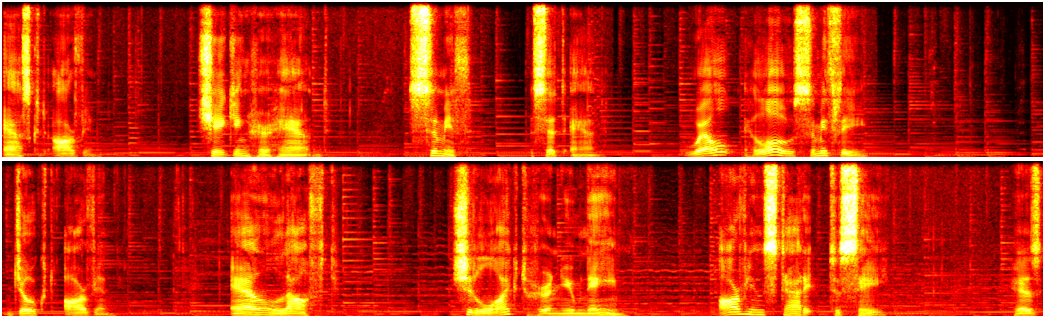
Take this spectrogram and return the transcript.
asked Arvin, shaking her hand. Smith, said Anne. Well, hello, Smithy, joked Arvin. Anne laughed. She liked her new name. Arvin started to say, Has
